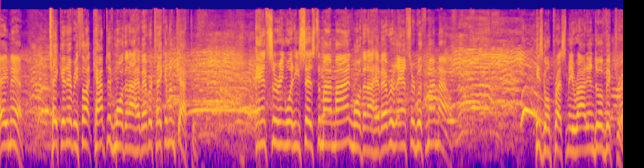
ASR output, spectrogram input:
Amen. Taking every thought captive more than I have ever taken them captive. Answering what he says to my mind more than I have ever answered with my mouth. He's going to press me right into a victory.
